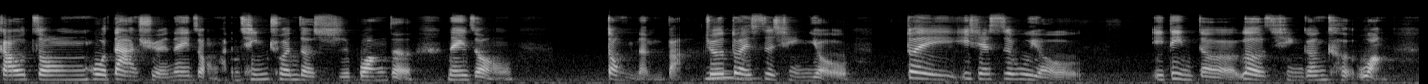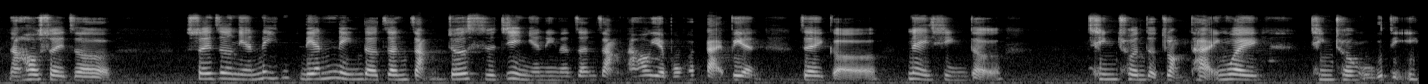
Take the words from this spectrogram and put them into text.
高中或大学那种很青春的时光的那种。动能吧，就是对事情有，对一些事物有一定的热情跟渴望，然后随着随着年龄年龄的增长，就是实际年龄的增长，然后也不会改变这个内心的青春的状态，因为青春无敌。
